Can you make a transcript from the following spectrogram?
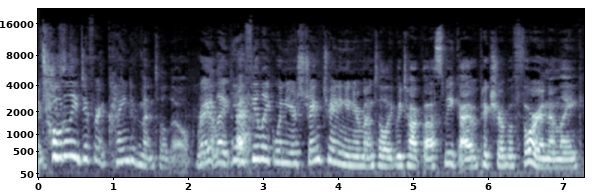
It's a totally different kind of mental, though, right? Yeah. Like, I feel like when you're strength training and you're mental, like we talked last week, I have a picture up of Thor, and I'm like,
